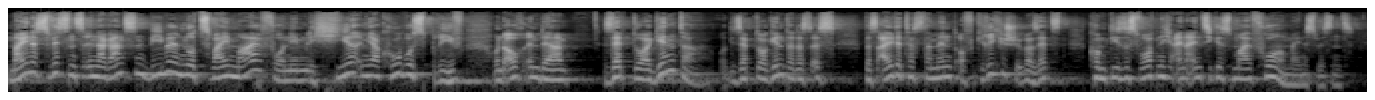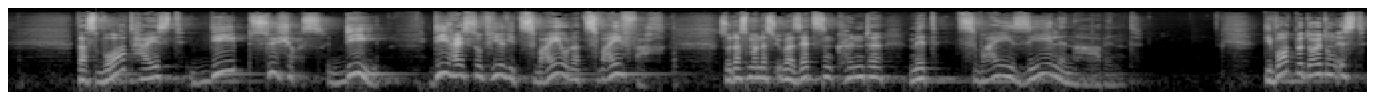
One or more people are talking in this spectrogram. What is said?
meines Wissens in der ganzen Bibel nur zweimal vor, nämlich hier im Jakobusbrief und auch in der Septuaginta. Die Septuaginta, das ist das Alte Testament auf Griechisch übersetzt, kommt dieses Wort nicht ein einziges Mal vor, meines Wissens. Das Wort heißt die Psychos, die. Die heißt so viel wie zwei oder zweifach, sodass man das übersetzen könnte mit zwei Seelen habend. Die Wortbedeutung ist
